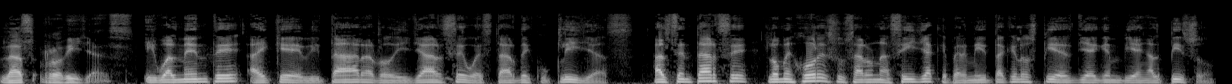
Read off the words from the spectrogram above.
las rodillas. Igualmente hay que evitar arrodillarse o estar de cuclillas. Al sentarse, lo mejor es usar una silla que permita que los pies lleguen bien al piso,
